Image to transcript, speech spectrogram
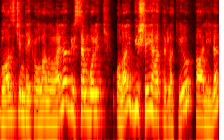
Boğaz içindeki olan olaylar bir sembolik olay, bir şeyi hatırlatıyor haliyle.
